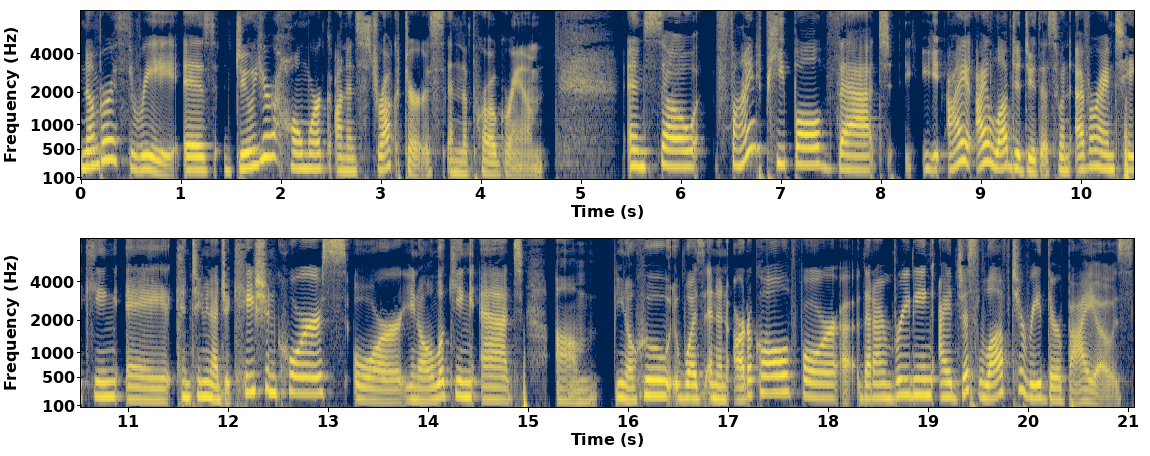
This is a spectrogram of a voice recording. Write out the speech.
Number three is do your homework on instructors in the program. And so find people that I, I love to do this. Whenever I'm taking a continuing education course or, you know, looking at, um, you know, who was in an article for uh, that I'm reading. I just love to read their bios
